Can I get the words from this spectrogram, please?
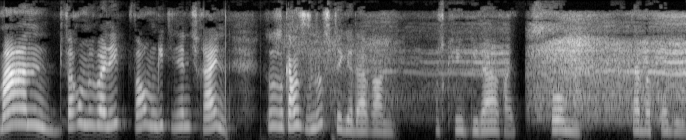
Mann, warum überlebt, warum geht die denn nicht rein? Das ist das ganz Lustige daran. Okay, geh da rein. Bumm. Bleib Freddy.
